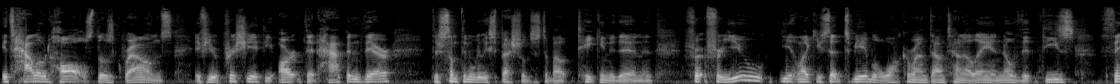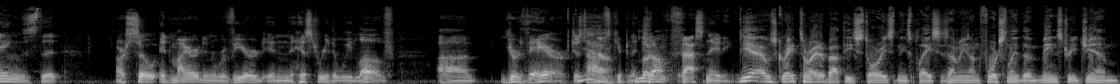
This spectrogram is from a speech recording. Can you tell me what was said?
it's hallowed halls, those grounds. If you appreciate the art that happened there, there's something really special just about taking it in. And for for you, you know, like you said, to be able to walk around downtown LA and know that these things that are so admired and revered in the history that we love, uh, you're there, just Yeah. hop, skipping a Look, jump. Fascinating. Yeah, it was great to write about these stories in these places. I mean, unfortunately, the Main Street Gym,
